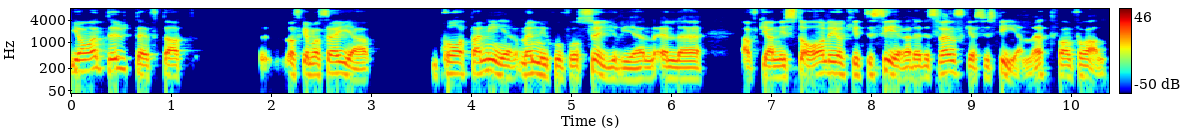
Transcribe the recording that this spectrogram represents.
jag är inte ute efter att, vad ska man säga, prata ner människor från Syrien eller Afghanistan. Det jag kritiserade det svenska systemet framförallt.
